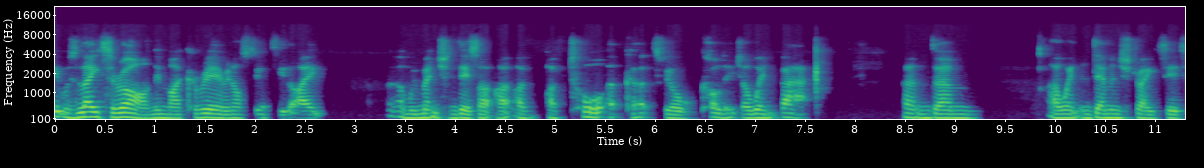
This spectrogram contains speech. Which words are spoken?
it was later on in my career in osteopathy that I, and we mentioned this, I, I, have taught at Kirksville College. I went back and um, I went and demonstrated.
